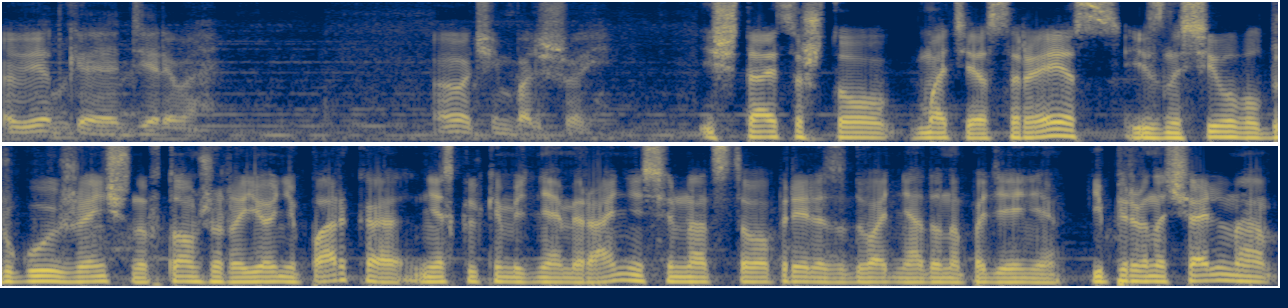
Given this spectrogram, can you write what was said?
Веткой от дерева. Очень большой. И считается, что Матиас Рейес изнасиловал другую женщину в том же районе парка несколькими днями ранее, 17 апреля, за два дня до нападения. И первоначально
